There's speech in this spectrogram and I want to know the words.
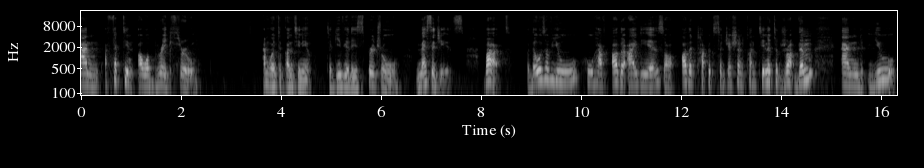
and affecting our breakthrough. I'm going to continue to give you these spiritual messages. But for those of you who have other ideas or other topic suggestion, continue to drop them. And you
